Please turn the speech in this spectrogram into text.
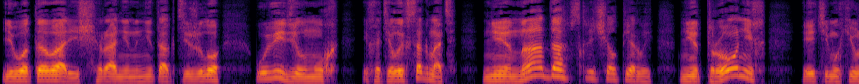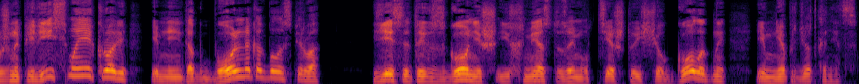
Его товарищ, раненый не так тяжело, увидел мух и хотел их согнать. — Не надо! — вскричал первый. — Не тронь их! Эти мухи уже напились моей крови, и мне не так больно, как было сперва. Если ты их сгонишь, их место займут те, что еще голодны, и мне придет конец.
